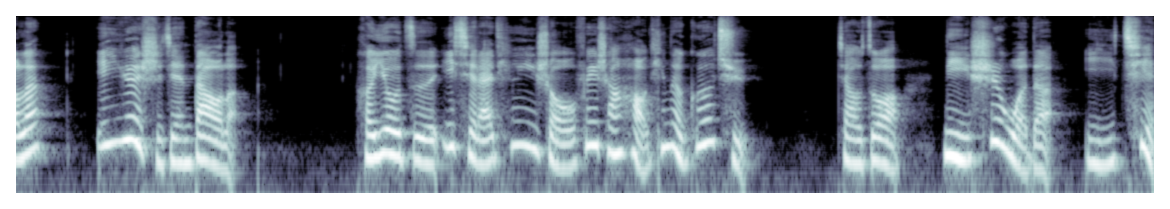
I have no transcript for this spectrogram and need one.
好了，音乐时间到了，和柚子一起来听一首非常好听的歌曲，叫做《你是我的一切》。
